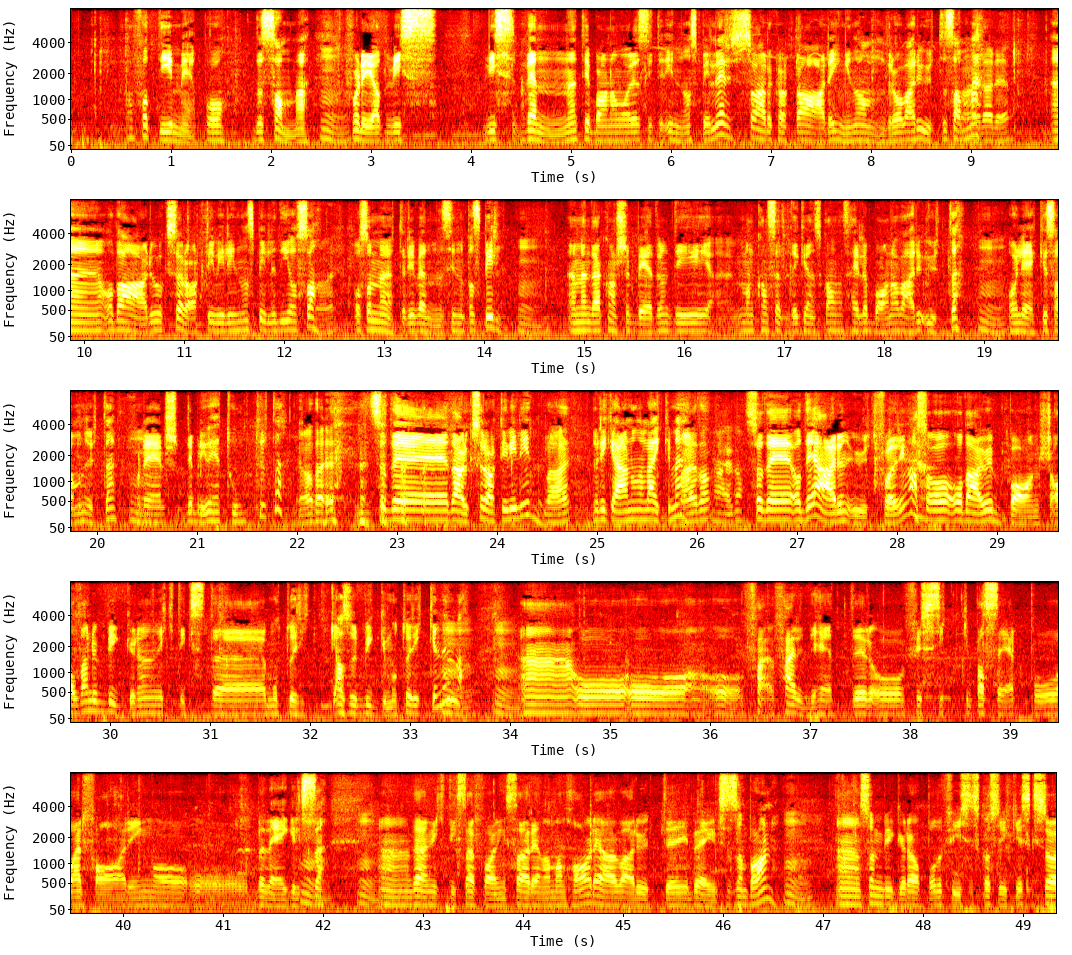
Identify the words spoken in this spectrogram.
har fått de med på det samme. Mm. Fordi at hvis, hvis vennene til barna våre sitter inne og spiller, så er det klart da er det ingen andre å være ute sammen med. det Eh, og da er det jo ikke så rart de vil inn og spille, de også. Nei. Og så møter de vennene sine på spill. Mm. Eh, men det er kanskje bedre om de Man kan sette det grensen, kan heller barna være ute Mm. og leke sammen ute. For det, det blir jo helt tomt ute. Ja, det er. Så det, det er jo ikke så rart de vil inn. Nei. Når det ikke er noen å leke med. Nei da. Nei da. Så det, og det er en utfordring, altså. Og det er jo i barnsalderen du bygger den viktigste motorikk Altså du bygger motorikken din. Da. Mm. Eh, og, og, og ferdigheter og fysikk basert på erfaring og, og bevegelse. Mm. Mm. det er den viktigste erfaringsarena man har, det er å være ute i bevegelse som barn. Mm. eh, som bygger deg opp både fysisk og psykisk. Så,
